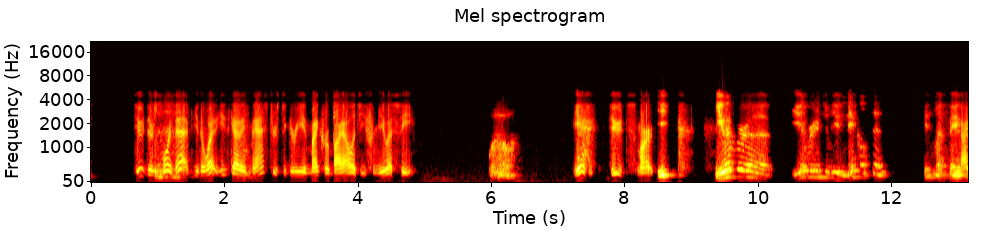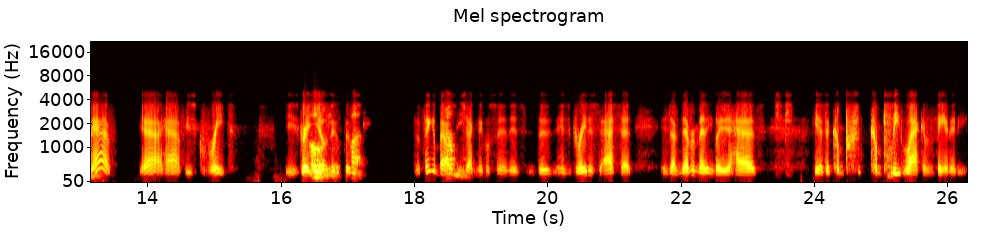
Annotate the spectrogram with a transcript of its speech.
dude, there's more than that. You know what? He's got a master's degree in microbiology from USC. Whoa. Yeah, dude, smart. You, you ever uh, you ever interviewed Nicholson? He's my favorite. I have. Yeah, I have. He's great. He's great. Holy you know, the, the, fuck. the thing Tell about me. Jack Nicholson is the his greatest asset is I've never met anybody that has he has a com- complete lack of vanity.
